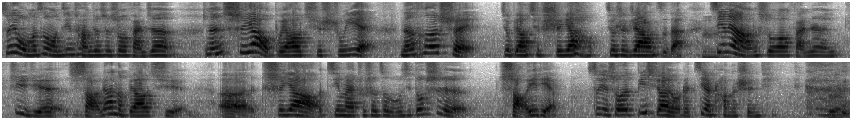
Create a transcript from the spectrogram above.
所以我们这种经常就是说，反正能吃药不要去输液，能喝水就不要去吃药，就是这样子的。尽量说，反正拒绝少量的不要去呃吃药、静脉注射这种东西都是少一点。所以说，必须要有着健康的身体。对，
